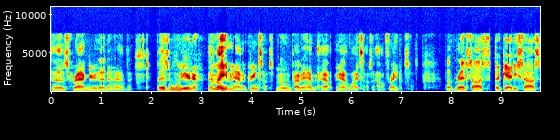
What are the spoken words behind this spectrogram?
it was ragu that didn't have it. But it's weird. I might even have a green sauce. I probably have yeah white sauce, Alfredo sauce. But red sauce, spaghetti sauce,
